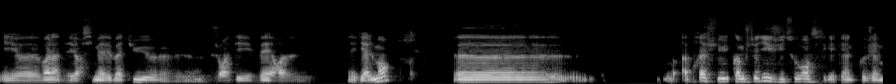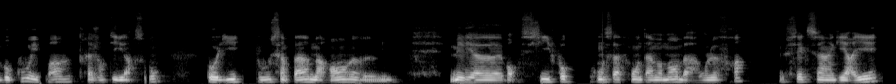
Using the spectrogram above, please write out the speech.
Et voilà, d'ailleurs, s'il m'avait battu, j'aurais été vert également. après, comme je te dis, je dis souvent, c'est quelqu'un que j'aime beaucoup, Ibra, hein, très gentil garçon, poli, tout sympa, marrant. Mais euh, bon, s'il faut qu'on s'affronte un moment, bah, on le fera. Je sais que c'est un guerrier.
